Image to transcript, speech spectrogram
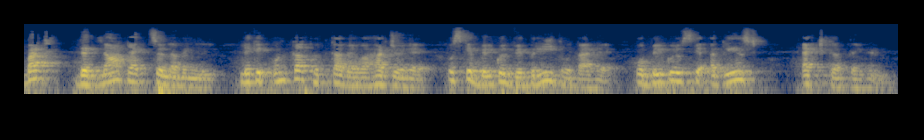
But did not act so lovingly लेकिन उनका खुद का व्यवहार जो है, उसके बिल्कुल विपरीत होता है। वो बिल्कुल उसके अगेंस्ट एक्ट करते हैं।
